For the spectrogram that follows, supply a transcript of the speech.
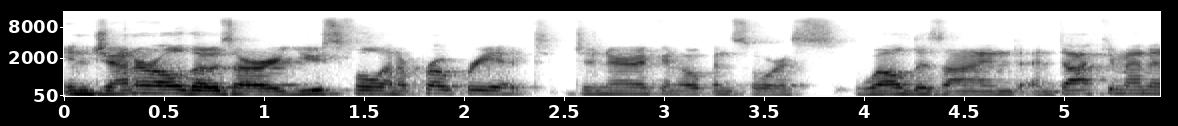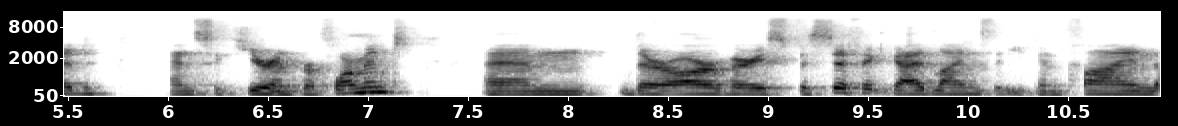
in general, those are useful and appropriate, generic and open source, well designed and documented, and secure and performant. Um, there are very specific guidelines that you can find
